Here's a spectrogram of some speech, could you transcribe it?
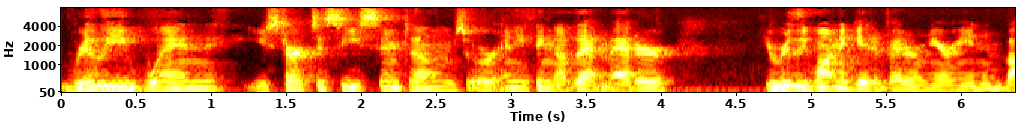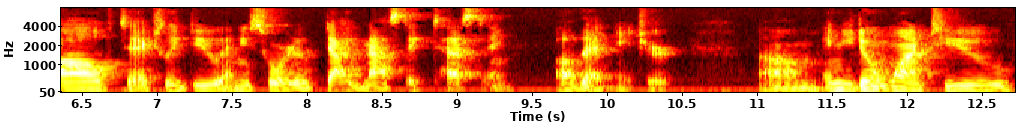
really, when you start to see symptoms or anything of that matter, you really want to get a veterinarian involved to actually do any sort of diagnostic testing of that nature. Um, and you don't want to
